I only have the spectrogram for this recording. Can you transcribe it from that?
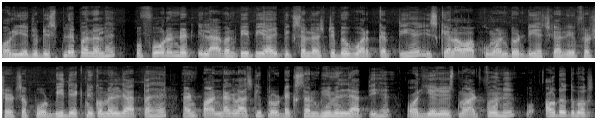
और ये जो डिस्प्ले पैनल है, वो 411 ppi पिक्सल डेंसिटी पे वर्क करती है। इसके अलावा आपको 120 का रिफ्रेश रेट सपोर्ट भी देखने को मिल जाता है एंड पांडा ग्लास की प्रोटेक्शन भी मिल जाती है। और ये जो स्मार्टफ़ोन है, वो out of the box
